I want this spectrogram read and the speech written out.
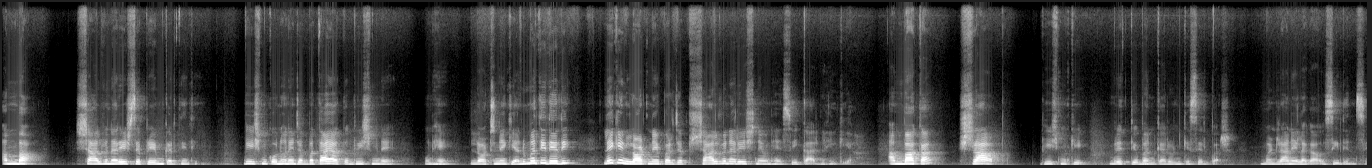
अम्बा शाल्व नरेश से प्रेम करती थी। भीष्म को उन्होंने जब बताया तो भीष्म ने उन्हें लौटने की अनुमति दे दी, लेकिन लौटने पर जब शाल्व नरेश ने उन्हें स्वीकार नहीं किया। अम्बा का श्राप भीष्म की मृत्यु बनकर उनके सिर पर मंडराने लगा उसी दिन से।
